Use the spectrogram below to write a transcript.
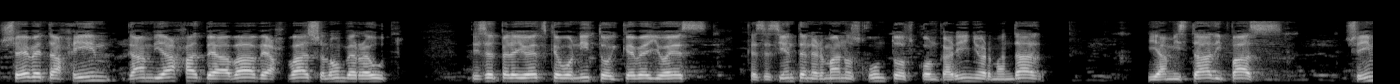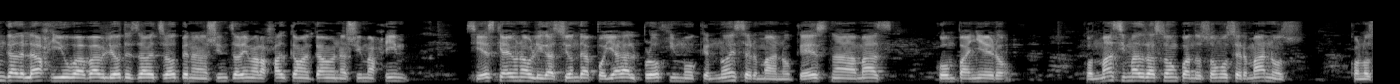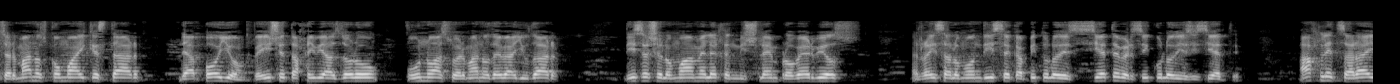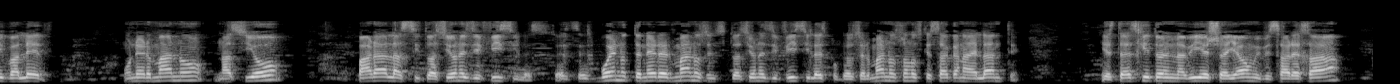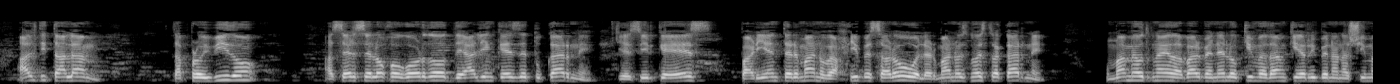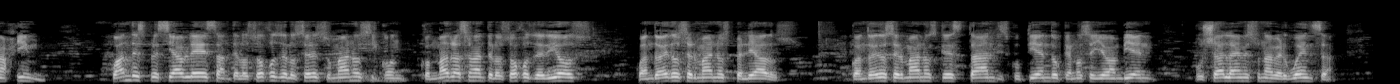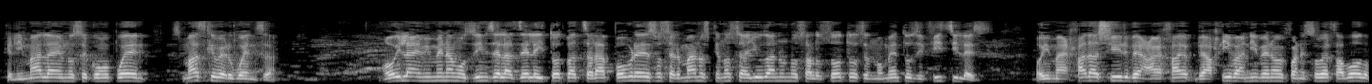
Shevet Ahim, Gam Yahad Be'aba Be'ahva Shalom Be'reut. Dice el Pele Yoetz, qué bonito y qué bello es que se sienten hermanos juntos con cariño, hermandad y amistad y paz. Si es que hay una obligación de apoyar al prójimo que no es hermano, que es nada más compañero, con más y más razón cuando somos hermanos, con los hermanos cómo hay que estar de apoyo. Uno a su hermano debe ayudar. Dice Shelomo Amelech en Mishlem Proverbios, el rey Salomón dice capítulo 17 versículo 17. Achlet Sarai Valed, un hermano nació para las situaciones difíciles. Es, bueno tener hermanos en situaciones difíciles porque los hermanos son los que sacan adelante. Y está escrito en la Villa Shayaum y Bisareja, Altitalam, está prohibido hacerse el ojo gordo de alguien que es de tu carne. Quiere decir que es pariente hermano. Bahib Besarou, el hermano es nuestra carne. Umame Otgnay Dabar Ben Elohim Vadam Kierri Ben Anashim Ahim cuán despreciable es ante los ojos de los seres humanos y con, con, más razón ante los ojos de Dios cuando hay dos hermanos peleados, cuando hay dos hermanos que están discutiendo, que no se llevan bien. Bushalaem es una vergüenza, que Limalaem no sé cómo pueden, es más que vergüenza. Hoy la de las dele y tot batzara, pobre de esos hermanos que no se ayudan unos a los otros en momentos difíciles. Hoy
